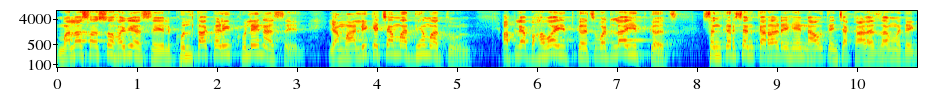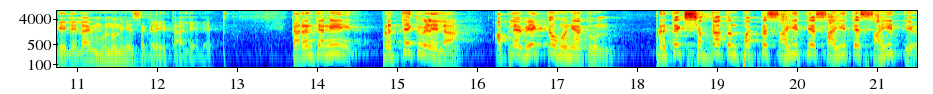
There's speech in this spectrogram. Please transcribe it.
मला सासू हवी असेल खुलता कळी खुलेन असेल या मालिकेच्या माध्यमातून आपल्या भावा इतकंच वडला इतकंच संकर्षण कराडे हे नाव त्यांच्या काळजामध्ये गेलेलं आहे म्हणून हे सगळे इथं आलेले आहेत. कारण त्यांनी प्रत्येक वेळेला आपल्या व्यक्त होण्यातून प्रत्येक शब्दातून फक्त साहित्य साहित्य साहित्य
